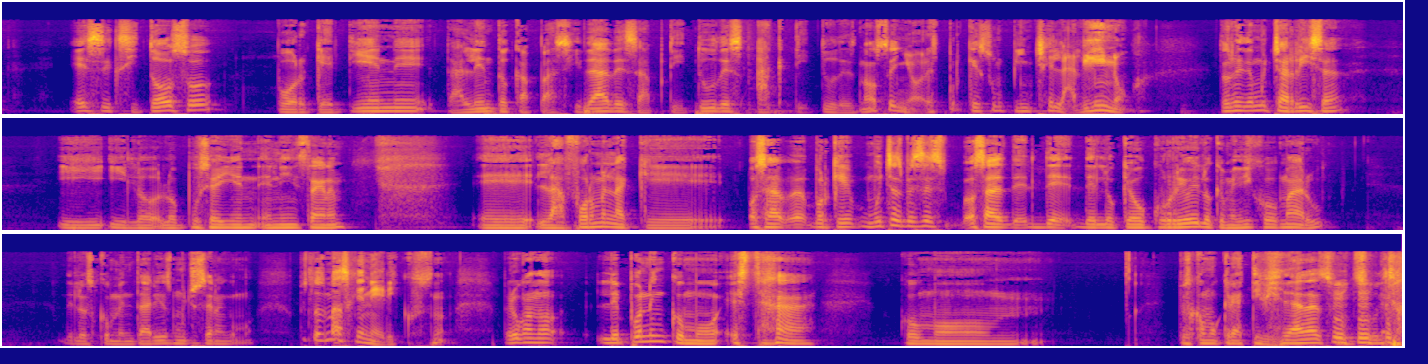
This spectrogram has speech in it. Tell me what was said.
es exitoso porque tiene talento, capacidades, aptitudes, actitudes. No, señores, porque es un pinche ladino. Entonces me dio mucha risa y, y lo, puse ahí en, en Instagram. Eh, la forma en la que, o sea, porque muchas veces, o sea, de- de lo que ocurrió y lo que me dijo Maru, de los comentarios, muchos eran como, pues los más genéricos, ¿no? Pero cuando le ponen como esta, como, pues como creatividad a su insulto,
